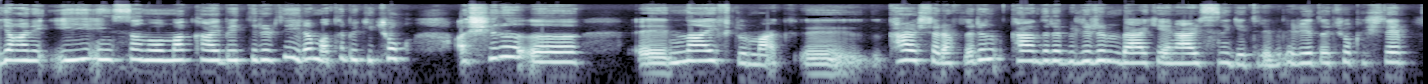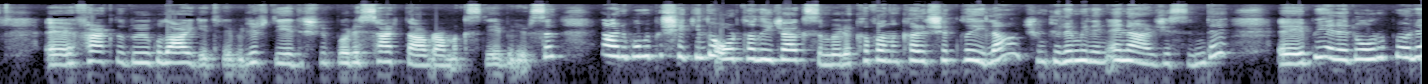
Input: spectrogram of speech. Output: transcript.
yani iyi insan olmak kaybettirir değil ama tabii ki çok aşırı e, e, naif durmak, e, karşı tarafların kandırabilirim belki enerjisini getirebilir ya da çok işte e, farklı duygular getirebilir diye düşünüp böyle sert davranmak isteyebilirsin. Yani bunu bir şekilde ortalayacaksın böyle kafanın karışıklığıyla çünkü Remil'in enerjisinde e, bir yere doğru böyle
